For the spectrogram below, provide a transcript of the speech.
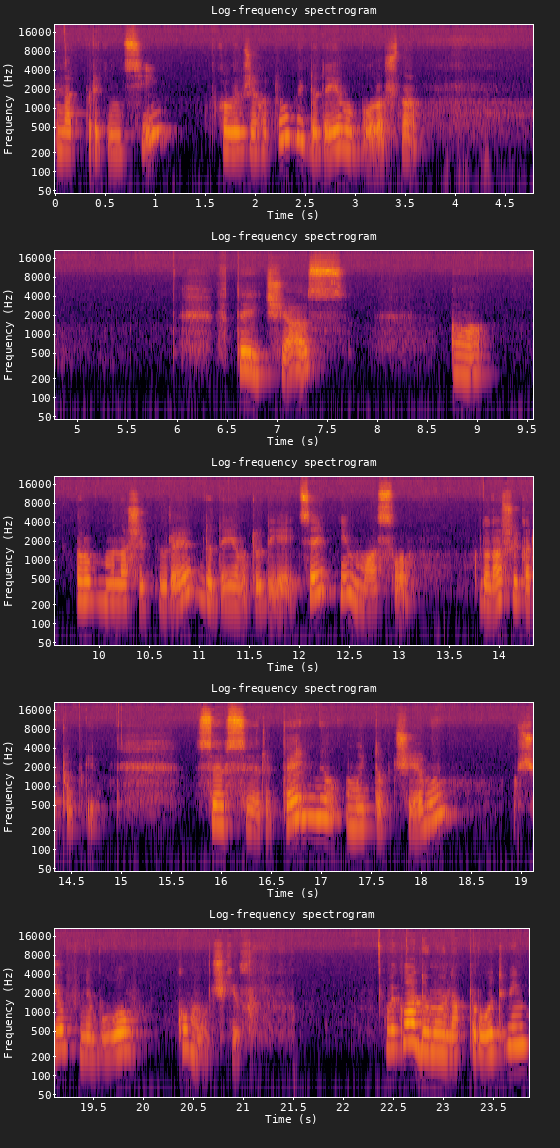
наприкінці, коли вже готовий, додаємо борошно. В той час а, робимо наше пюре, додаємо туди яйце і масло до нашої картоплі. Це все ретельно ми товчемо, щоб не було комочків. Викладаємо на противінь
